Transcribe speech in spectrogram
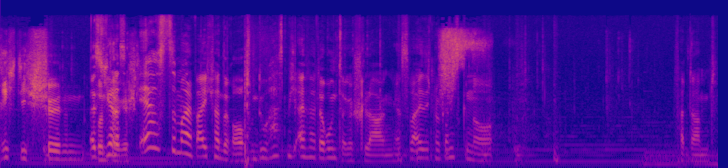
richtig schön Also war das runtergeschlagen. erste Mal war ich da drauf und du hast mich einfach da runtergeschlagen. Das weiß ich noch ganz genau. Verdammt.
